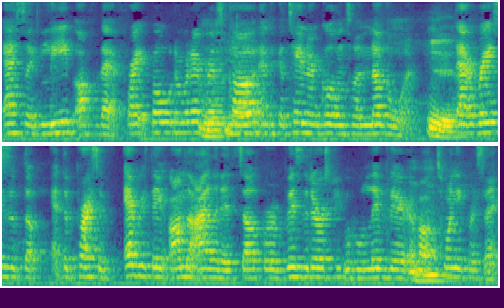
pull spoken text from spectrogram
it has to leave off of that freight boat or whatever it's Mhm. called, and the container goes into another one. yeah. That raises the the price of everything on the island itself for visitors, people who live there, about Mm-hmm. twenty percent.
